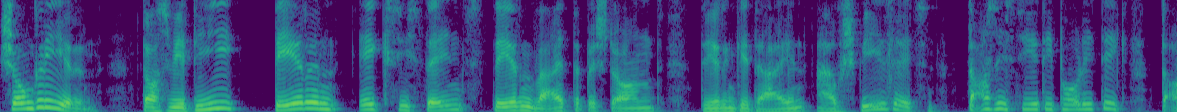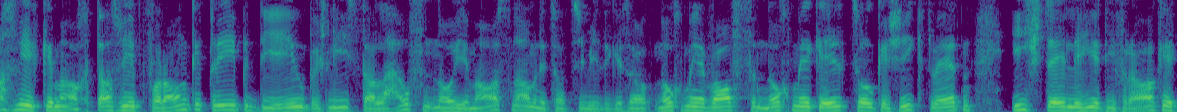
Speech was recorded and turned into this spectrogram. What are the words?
jonglieren, dass wir die deren Existenz, deren Weiterbestand, deren Gedeihen aufs Spiel setzen. Das ist hier die Politik. Das wird gemacht, das wird vorangetrieben. Die EU beschließt da laufend neue Maßnahmen. Jetzt hat sie wieder gesagt, noch mehr Waffen, noch mehr Geld soll geschickt werden. Ich stelle hier die Frage,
